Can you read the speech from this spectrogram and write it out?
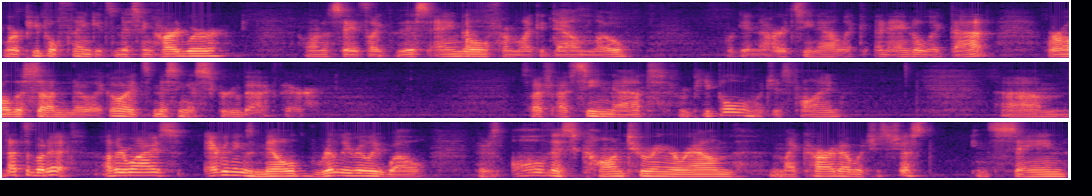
where people think it's missing hardware I want to say it's like this angle from like a down low. We're getting artsy now, like an angle like that, where all of a sudden they're like, oh, it's missing a screw back there. So I've, I've seen that from people, which is fine. Um, that's about it. Otherwise, everything's milled really, really well. There's all this contouring around the micarta, which is just insane.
